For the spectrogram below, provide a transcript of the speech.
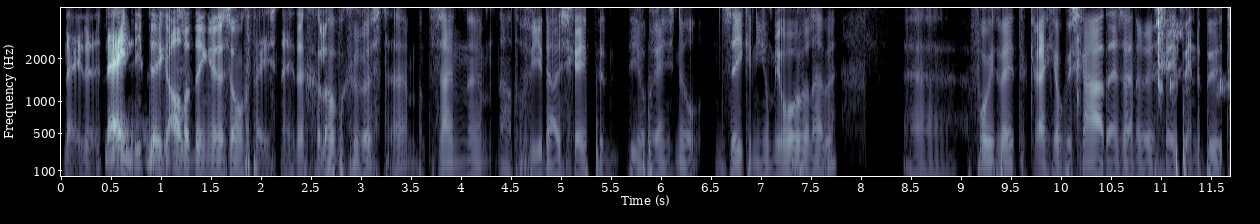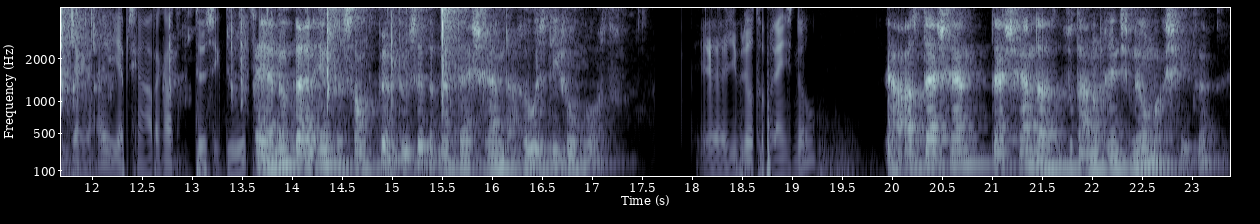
Nee, het Nee, is niet natuurlijk tegen niet. alle dingen zo'n feest. Nee, dat geloof ik gerust. Hè? Want er zijn eh, een aantal 4000 schepen die op range 0 zeker niet om je oren willen hebben. Eh, voor je het weet krijg je ook weer schade en zijn er weer schepen in de buurt die zeggen, hey, je hebt schade gehad, dus ik doe iets. Hey, jij noemt daar een interessant punt. Hoe zit het met Dash? Hoe is die verwoord? Je, je bedoelt op range 0? Ja, als Dash, Ren, Dash voortaan op range 0 mag schieten,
